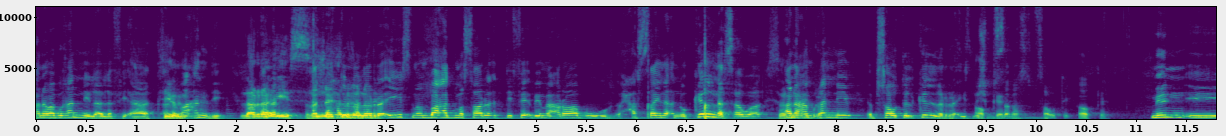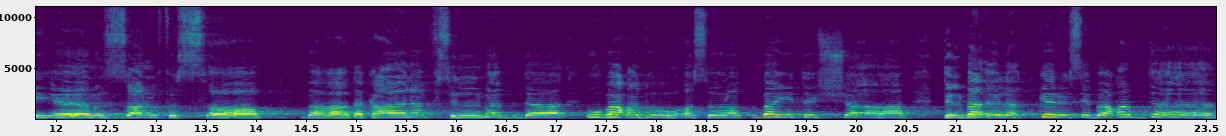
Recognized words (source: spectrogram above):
أنا ما بغني لفئات كتير. أنا ما عندي للرئيس. غنيت له؟ للرئيس من بعد ما صار الاتفاق بمعراب وحسينا إنه كلنا سوا أنا عم. غني بصوت الكل الرئيس مش okay. بس بصوتي okay من إيام الظرف الصعب بعدك على نفس المبدأ وبعده قصرك بيت الشعب. تلبق لك كرسي بعبدا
